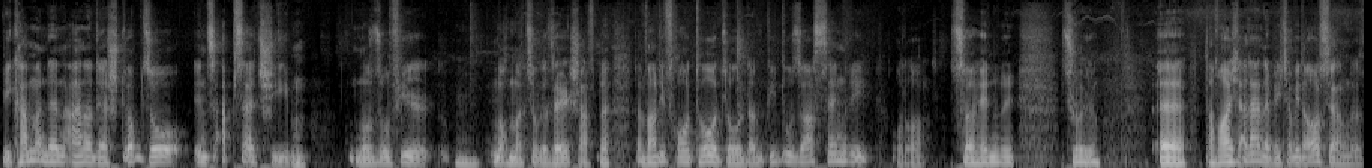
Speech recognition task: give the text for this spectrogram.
Wie kann man denn einer, der stirbt, so ins Abseits schieben? Nur so viel hm. nochmal zur Gesellschaft. Ne? Dann war die Frau tot. So, dann, wie du sagst, Henry, oder Sir Henry, Entschuldigung, äh, da war ich alleine, da bin ich da wieder rausgegangen. Das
